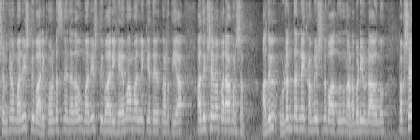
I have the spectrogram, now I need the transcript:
ക്ഷമിക്കണം മനീഷ് തിവാരി കോൺഗ്രസിന്റെ നേതാവ് മനീഷ് തിവാരി ഹേമ മാലിനിക്കെതിരെ നടത്തിയ അധിക്ഷേപ പരാമർശം. അതിൽ ഉടൻ തന്നെ കമ്മീഷന്റെ ഭാഗത്തു നിന്ന് നടപടി ഉണ്ടാകുന്നു. പക്ഷേ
